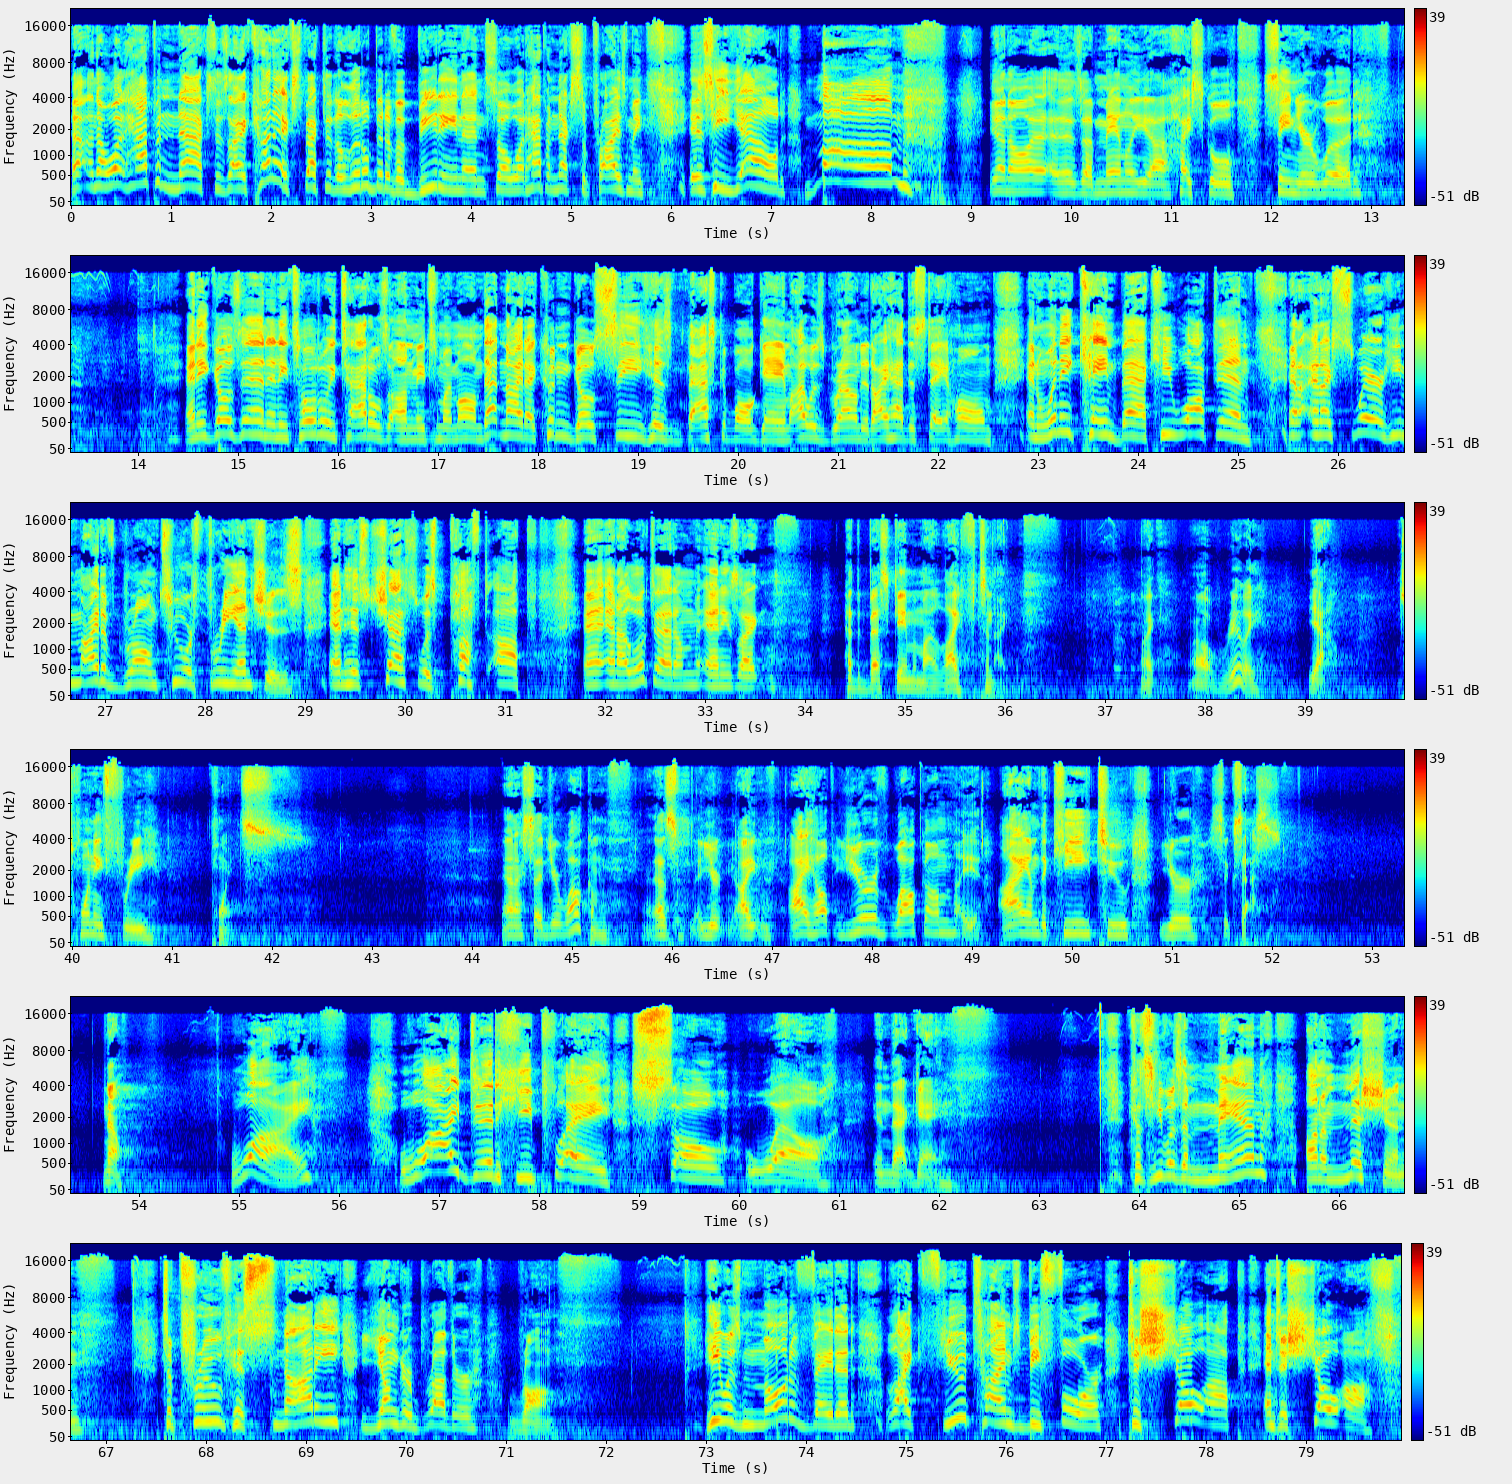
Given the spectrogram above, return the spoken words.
Now, what happened next is I kind of expected a little bit of a beating, and so what happened next surprised me. Is he yelled, "Mom!" You know, as a manly uh, high school senior would. And he goes in and he totally tattles on me to my mom. That night, I couldn't go see his basketball game. I was grounded. I had to stay home. And when he came back, he walked in, and, and I swear he might have grown two or three inches, and his chest was puffed up. And, and I looked at him, and he's like, had the best game of my life tonight. Like, oh, really? Yeah, 23 points. And I said, You're welcome. That's, you're, I, I help. You're welcome. I am the key to your success. Now, why? Why did he play so well in that game? Because he was a man on a mission to prove his snotty younger brother wrong. He was motivated like few times before to show up and to show off.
